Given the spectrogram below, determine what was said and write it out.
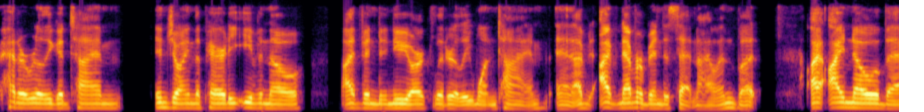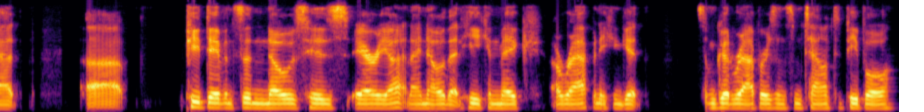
had a really good time enjoying the parody, even though I've been to New York literally one time, and I've I've never been to Staten Island, but I I know that uh, Pete Davidson knows his area, and I know that he can make a rap, and he can get some good rappers and some talented people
